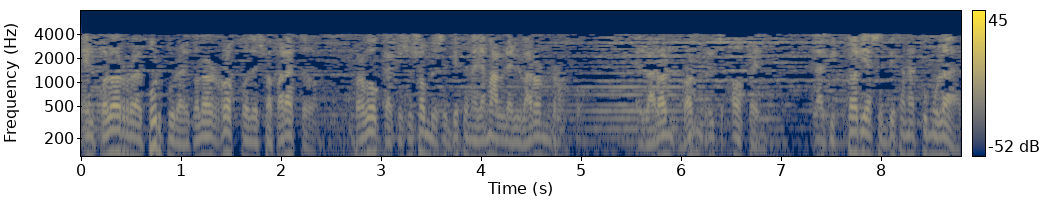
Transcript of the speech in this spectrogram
El color púrpura, el color rojo de su aparato, provoca que sus hombres empiecen a llamarle el varón rojo, el varón von Richthofen. Las victorias se empiezan a acumular,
